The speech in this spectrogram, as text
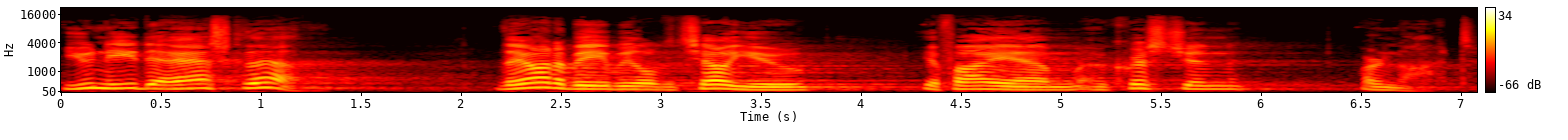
you need to ask them. They ought to be able to tell you if I am a Christian or not.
